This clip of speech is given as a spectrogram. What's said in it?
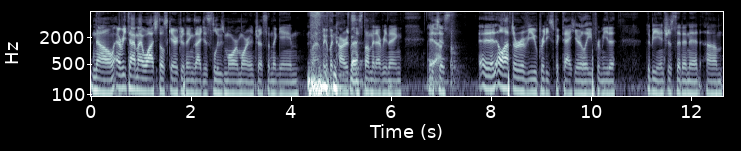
no every time I watch those character things, I just lose more and more interest in the game, the, the card system and everything. It Yeah. just it'll have to review pretty spectacularly for me to to be interested in it. Um,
